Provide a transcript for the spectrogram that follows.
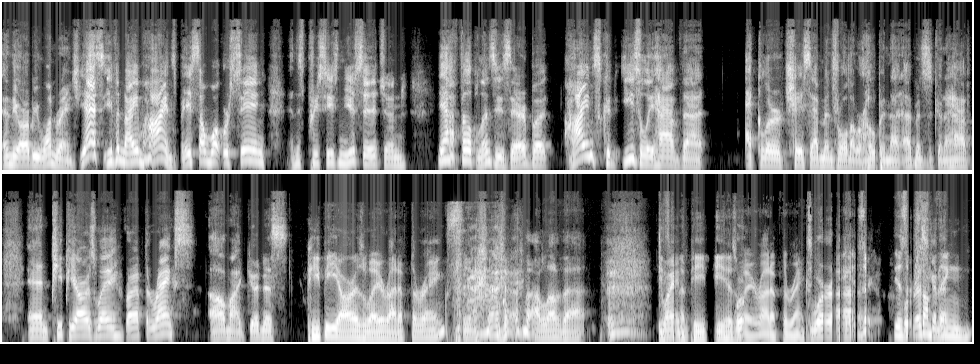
in the RB1 range. Yes, even Nyheim Hines, based on what we're seeing in this preseason usage. And yeah, Philip Lindsay's there, but Hines could easily have that Ekeler Chase Edmonds role that we're hoping that Edmonds is going to have. And PPR's way right up the ranks. Oh my goodness. PPR's way right up the ranks. Yeah. I love that. He's Dwain, gonna PP his way right up the ranks. We're, uh, is there, is there something?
